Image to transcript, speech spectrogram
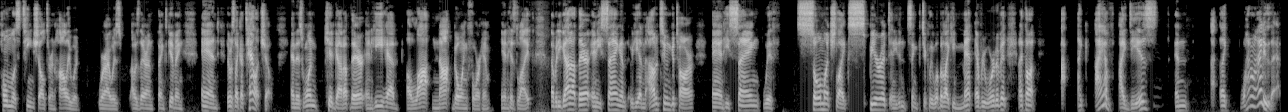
homeless teen shelter in hollywood where i was i was there on thanksgiving. And there was like a talent show. And this one kid got up there and he had a lot not going for him in his life. Uh, but he got out there and he sang and he had an out of tune guitar and he sang with so much like spirit and he didn't sing particularly well but like he meant every word of it. And i thought I, i have ideas and like why don't i do that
